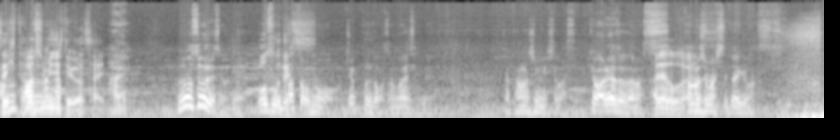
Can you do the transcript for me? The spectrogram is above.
ぜひ楽しみにしてください、はい、もうすぐですよね。もうすぐです。あともう1分とかそのぐらいですよね。じゃ楽しみにしてます。今日はありがとうございます。ありがとうございます。楽しませていただきます。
